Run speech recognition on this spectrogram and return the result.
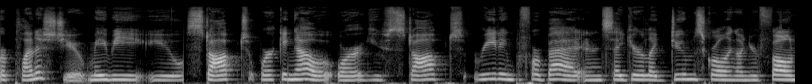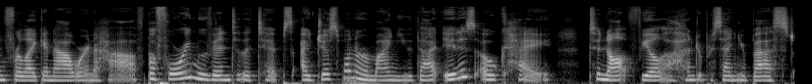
replenished you. Maybe you stopped working out or you stopped reading before bed and instead you're like doom scrolling on your phone for like an hour and a half. Before we move into the tips, I just want to remind you that it is okay to not feel 100% your best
